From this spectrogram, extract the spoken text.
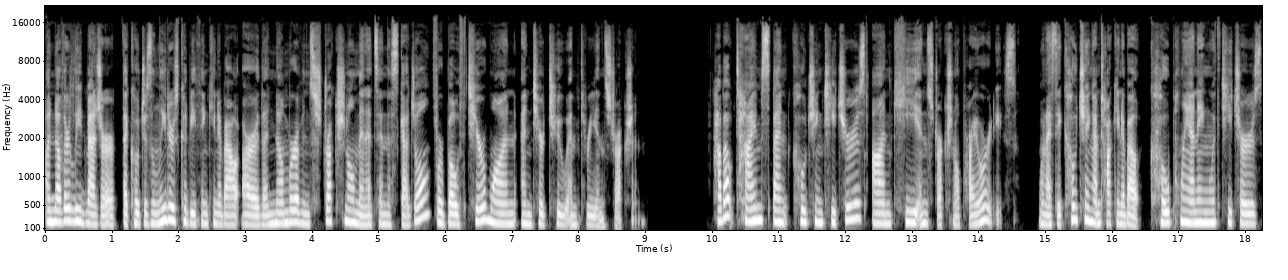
Another lead measure that coaches and leaders could be thinking about are the number of instructional minutes in the schedule for both tier one and tier two and three instruction. How about time spent coaching teachers on key instructional priorities? When I say coaching, I'm talking about co planning with teachers,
